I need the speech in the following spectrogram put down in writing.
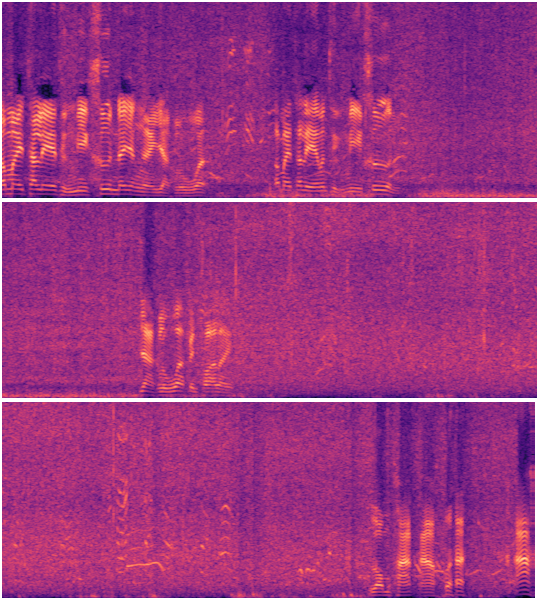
ทำไมทะเลถึงมีคลื่นได้ยังไงอยากรู้อะทำไมทะเลมันถึงมีคลื่น อยากรู้ว่าเป็นเพราะอะไร ลมพัดอ้าวอ้าว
